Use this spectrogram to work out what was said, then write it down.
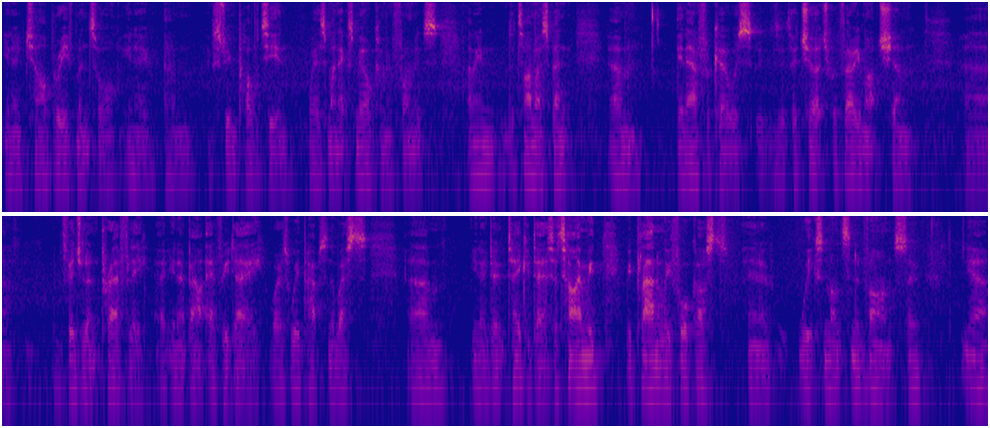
you know child bereavement or you know um, extreme poverty and where's my next meal coming from? It's I mean the time I spent um, in Africa was the, the church were very much um, uh, vigilant prayerfully, uh, you know, about every day. Whereas we perhaps in the West, um, you know, don't take a day at a time. We we plan and we forecast, you know, weeks and months in advance. So, yeah.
